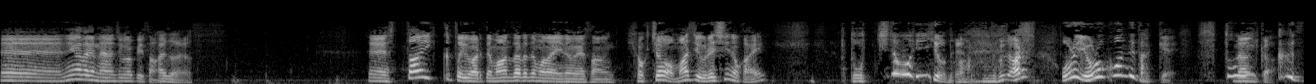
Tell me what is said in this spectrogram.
え。えー、新潟県の 75P さん。ありがとうございます。えー、ストイックと言われてまんざらでもない井上さん。局長、マジ嬉しいのかい？どっちでもいいよね。あれ？俺喜んでたっけ？ストイック、ス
